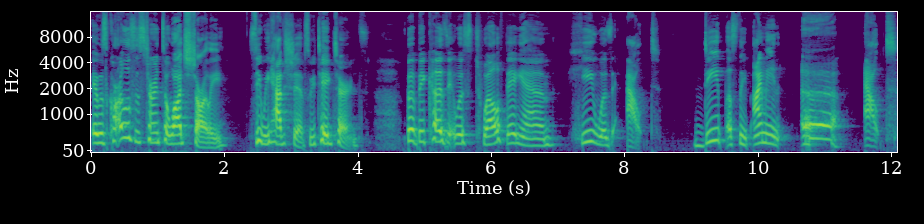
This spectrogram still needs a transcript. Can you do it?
It was Carlos's turn to watch Charlie. See, we have shifts, we take turns. But because it was 12 a.m., he was out, deep asleep. I mean, uh, out.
